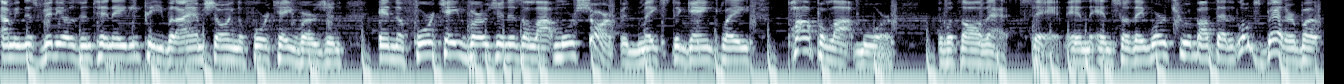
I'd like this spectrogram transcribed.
I mean, this video is in 1080p, but I am showing the 4K version, and the 4K version is a lot more sharp. It makes the gameplay pop a lot more. With all that said, and and so they were true about that. It looks better, but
